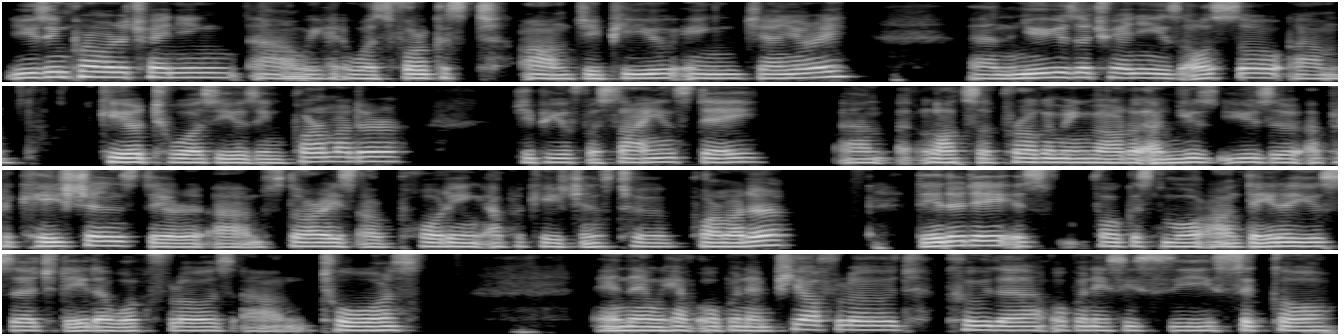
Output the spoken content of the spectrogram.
using Perlmutter training, uh, we was focused on GPU in January. And new user training is also um, geared towards using Perlmutter, GPU for Science Day, and lots of programming model and use, user applications. Their um, stories are porting applications to Perlmutter. Data Day is focused more on data usage, data workflows, um, tools. And then we have OpenMP offload, CUDA, OpenACC, SYCL,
